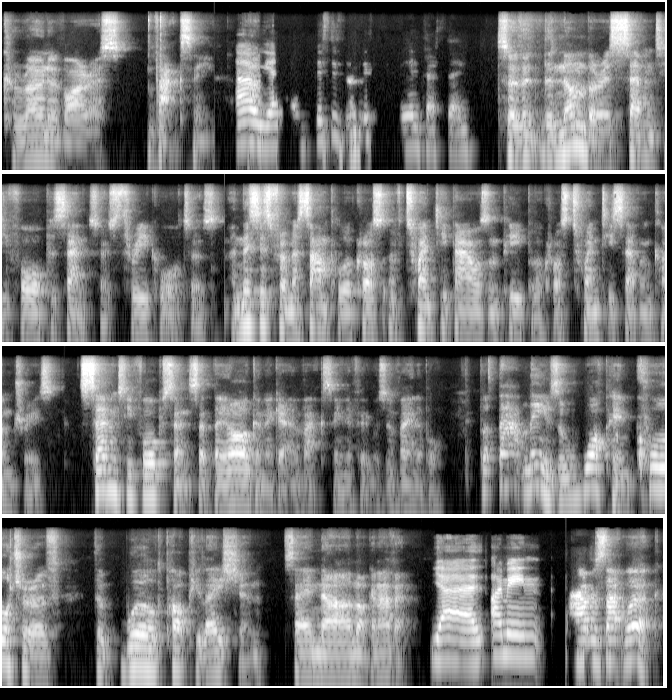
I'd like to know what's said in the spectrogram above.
coronavirus vaccine. Oh, yeah. This is, this is interesting. So the, the number is 74%, so it's three quarters. And this is from a sample across of 20,000 people across 27 countries. 74% said they are going to get a vaccine if it was available. But that leaves a whopping quarter of the world population saying, no, I'm not going to have it. Yeah. I mean, How does that work?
